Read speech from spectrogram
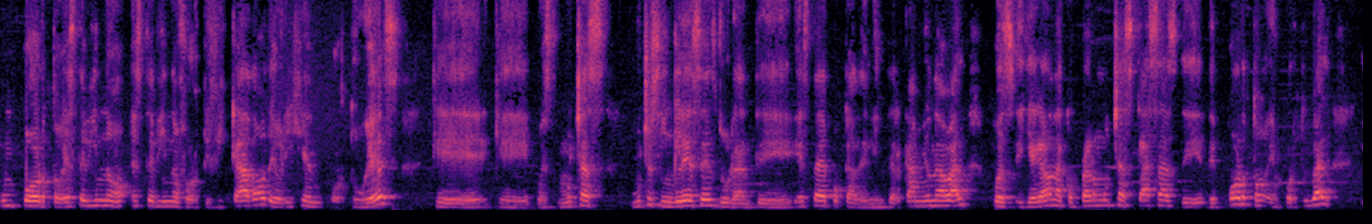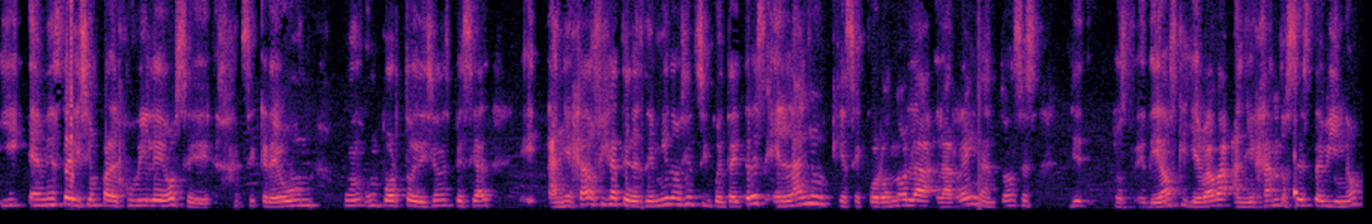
un Porto, este vino, este vino fortificado de origen portugués, que, que pues muchas muchos ingleses durante esta época del intercambio naval, pues llegaron a comprar muchas casas de, Porto en Portugal. Y en esta edición para el jubileo se, creó un, Porto de edición especial eh, añejado, fíjate, desde 1953, el año que se coronó la, la reina, entonces pues digamos que llevaba añejándose este vino,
